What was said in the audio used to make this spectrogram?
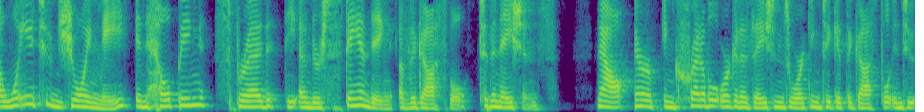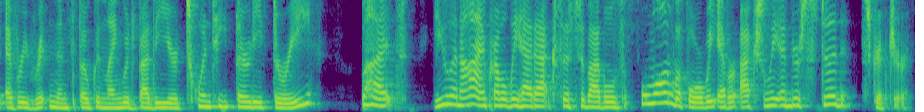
I want you to join me in helping spread the understanding of the gospel to the nations. Now, there are incredible organizations working to get the gospel into every written and spoken language by the year 2033. But you and I probably had access to Bibles long before we ever actually understood scripture.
